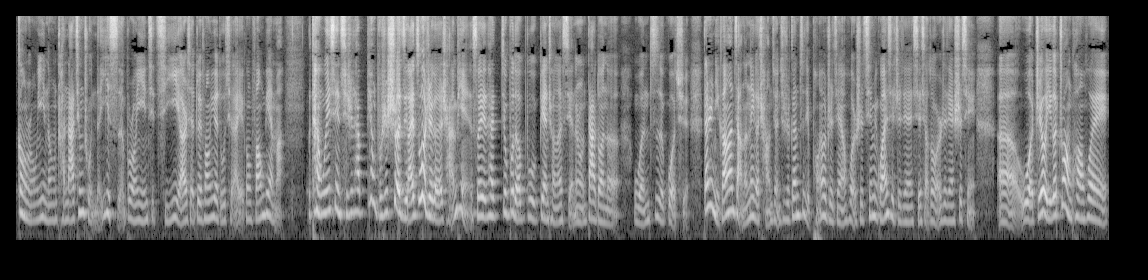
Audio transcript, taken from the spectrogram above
更容易能传达清楚你的意思，不容易引起歧义，而且对方阅读起来也更方便嘛。但微信其实它并不是设计来做这个的产品，所以它就不得不变成了写那种大段的。文字过去，但是你刚刚讲的那个场景，就是跟自己朋友之间或者是亲密关系之间写小作文这件事情，呃，我只有一个状况会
